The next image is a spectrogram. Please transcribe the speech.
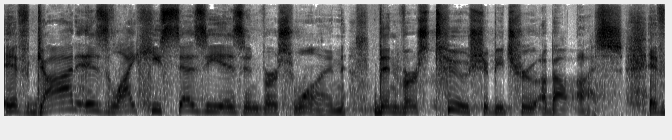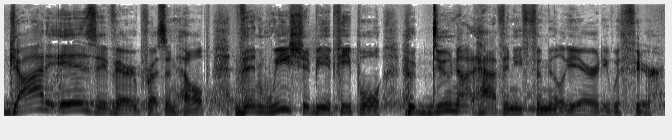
If God is like he says he is in verse 1, then verse 2 should be true about us. If God is a very present help, then we should be a people who do not have any familiarity with fear.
